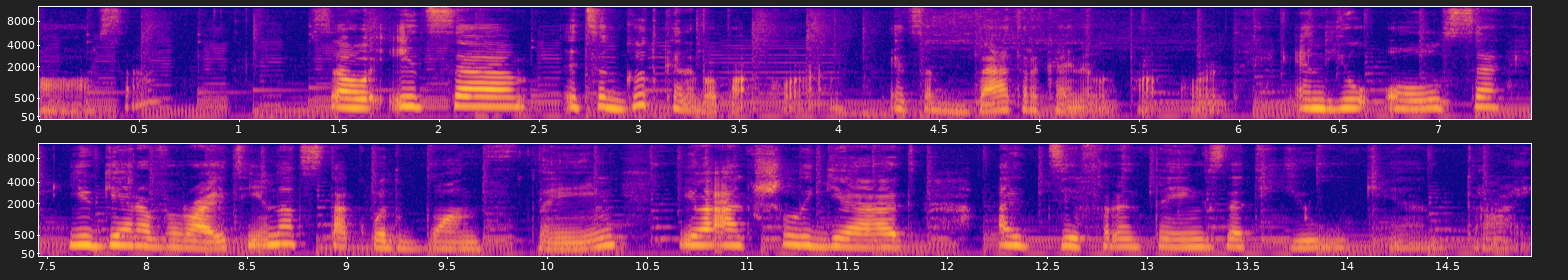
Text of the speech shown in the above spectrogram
awesome. So it's a, it's a good kind of a popcorn. It's a better kind of a popcorn. And you also, you get a variety. You're not stuck with one thing. You actually get a different things that you can try.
